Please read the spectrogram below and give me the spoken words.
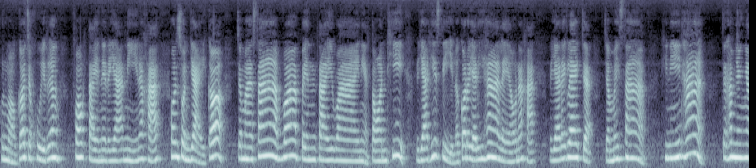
คุณหมอก็จะคุยเรื่อง ฟอกไตในระยะนี้นะคะ คนส่วนใหญ่ก็จะมาทราบว่าเป็นไตวายเนี่ยตอนที่ระยะที่ 4 แล้วก็ระยะที่ 5 แล้วนะคะ ระยะแรก ๆ จะจะไม่ทราบ ทีนี้ถ้าจะทำยังไง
